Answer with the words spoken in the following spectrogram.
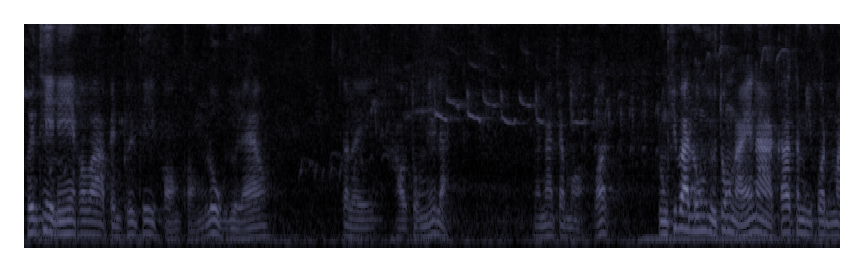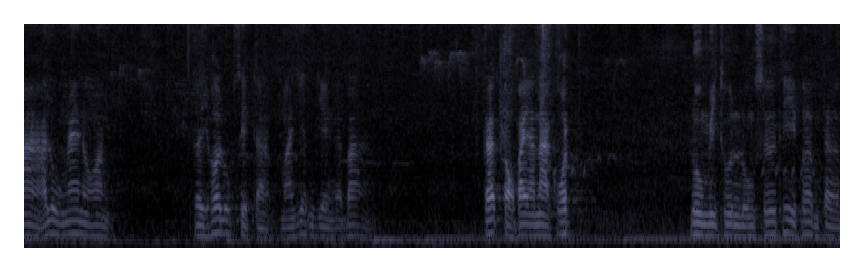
พื้นที่นี้เพราะว่าเป็นพื้นที่ของของลูกอยู่แล้ว ก็เลยเอาตรงนี้แหละ มันน่าจะเหมาะเพราะ ลุงคิดว่าลุงอยู่ตรงไหนน่ะ ก็จะมีคนมาหาลุงแน่นอน โดยเฉพาะลูกศิษย์อะมาเยี่ยมเยียนกันบ้าง ก็ต่อไปอนาคต ลุงมีทุนลุงซื้อที่เพิ่มเติม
